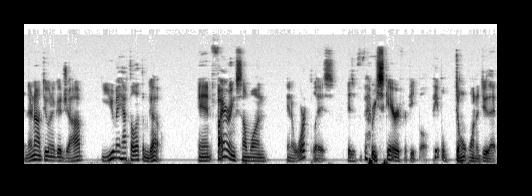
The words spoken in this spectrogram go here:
and they're not doing a good job, you may have to let them go. And firing someone in a workplace is very scary for people. People don't want to do that.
